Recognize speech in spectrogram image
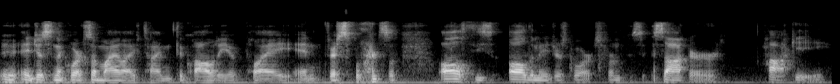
it, just in the course of my lifetime, the quality of play in for sports, all these, all the major sports from soccer, hockey,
